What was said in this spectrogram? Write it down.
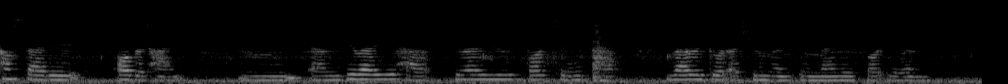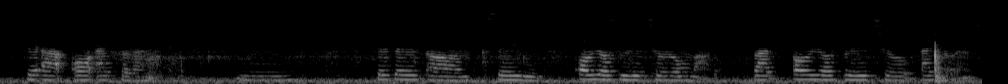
can't study all the time. Mm, and BYU have BYU sport teams have very good achievement in many sport events. They are all excellent. Mm, this is um, saying all roads lead to Roma, but all roads lead to excellence.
